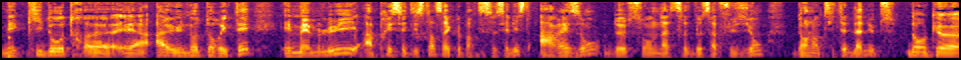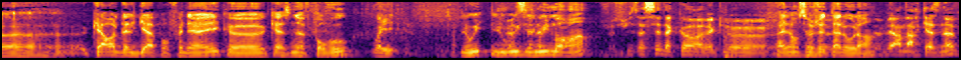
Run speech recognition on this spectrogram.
mais qui d'autre euh, a, une autorité? Et même lui a pris ses distances avec le Parti Socialiste, a raison de, son, de sa fusion dans l'entité de la NUPS. Donc, euh, Carole Delga pour Frédéric, euh, Cazeneuve pour vous Oui. Louis, Louis, Louis. Morin suis assez d'accord avec le. Allez, on se jette à l'eau, là, hein. Bernard Cazeneuve.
